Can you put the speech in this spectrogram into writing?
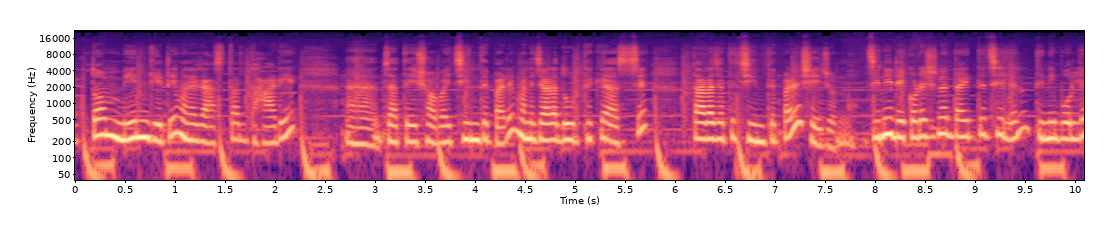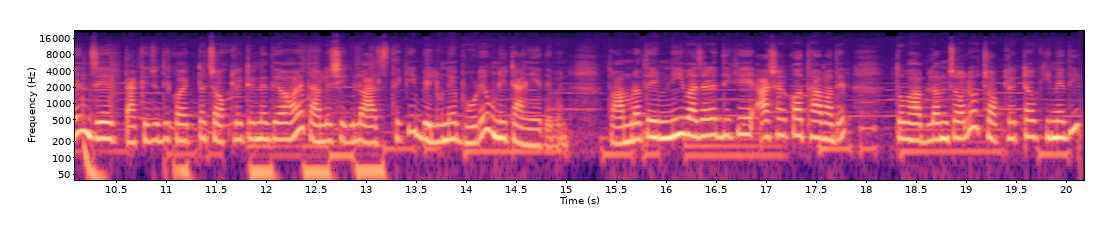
একদম মেন গেটে মানে রাস্তার ধারে। যাতে সবাই চিনতে পারে মানে যারা দূর থেকে আসছে, তারা যাতে চিনতে পারে সেই জন্য। যিনি ডেকোরেশনের দায়িত্বে ছিলেন, তিনি বললেন যে তাকে যদি কয়েকটা চকলেট এনে দেওয়া হয়, তাহলে সেগুলো আজ থেকেই বেলুনে ভরে উনি টাঙিয়ে দেবেন। তো আমরা তো এমনিই বাজারের দিকে আসার কথা আমাদের, তো ভাবলাম চলো চকলেটটাও কিনে দিই।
